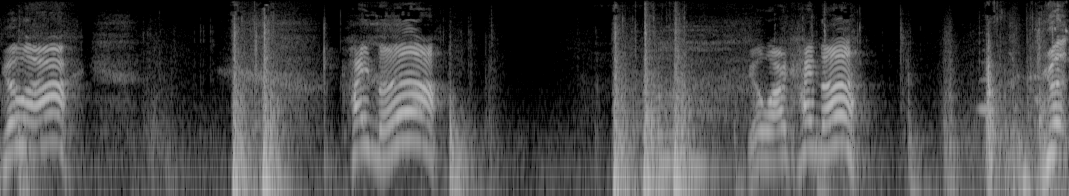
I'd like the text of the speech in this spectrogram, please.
袁婉儿！开门啊！袁婉儿，开门！袁，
